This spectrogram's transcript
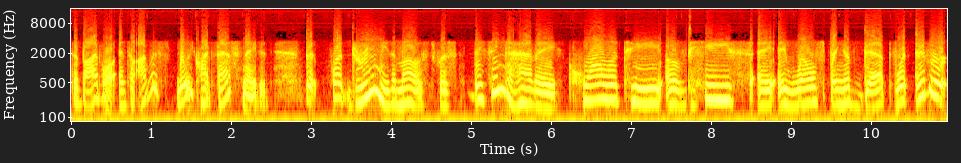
the Bible. And so I was really quite fascinated. But what drew me the most was they seem to have a quality of peace, a, a wellspring of depth, whatever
